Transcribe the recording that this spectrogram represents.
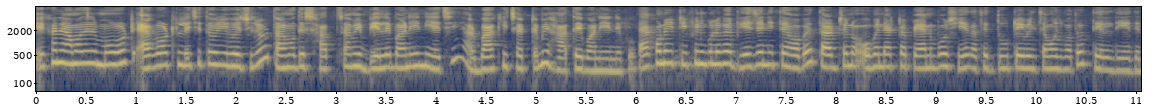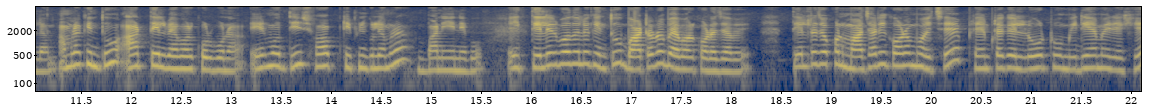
এখানে আমাদের মোট এগারোটা লেচি তৈরি হয়েছিল। তার মধ্যে সাতটা আমি বেলে বানিয়ে নিয়েছি আর বাকি চারটা আমি হাতে বানিয়ে নেব। এখন এই টিফিনগুলোকে ভেজে নিতে হবে। তার জন্য ওভেনে একটা প্যান বসিয়ে তাতে দু টেবিল চামচ মতো তেল দিয়ে দিলাম। আমরা কিন্তু আর তেল ব্যবহার করব না। এর মধ্যে সব টিফিনগুলি আমরা বানিয়ে নেব। এই তেলের বদলে কিন্তু বাটারও ব্যবহার করা যাবে। তেলটা যখন মাঝারি গরম হয়েছে, ফ্লেমটাকে লো টু মিডিয়ামে রেখে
